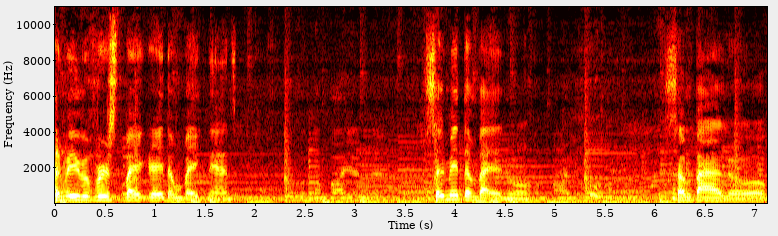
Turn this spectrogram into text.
Saan may first bike ride ang bike na yan? Tambayan na. Saan may tambayan mo? Sampalo.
